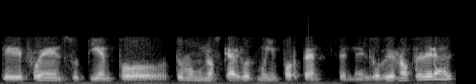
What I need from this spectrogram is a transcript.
que fue en su tiempo, tuvo unos cargos muy importantes en el gobierno federal,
